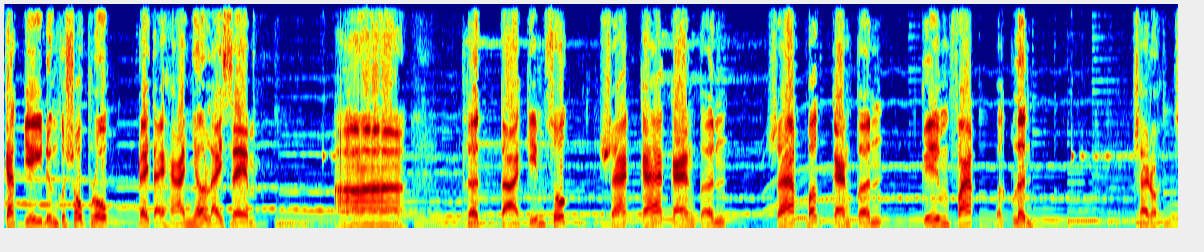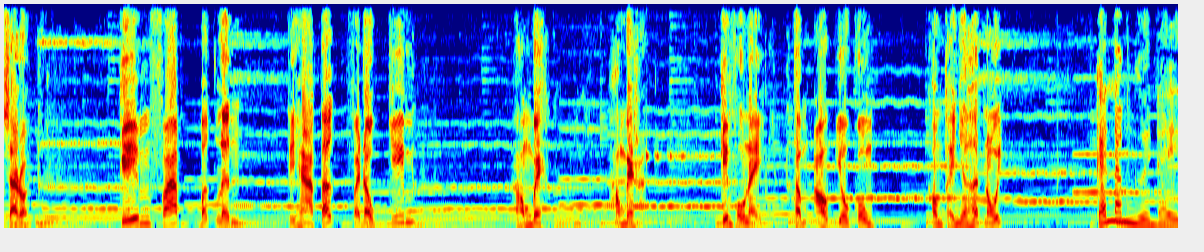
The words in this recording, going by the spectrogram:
Các vị đừng có sốt ruột Để tại hạ nhớ lại xem. À Tịch tà kiếm xuất Sát cá can tịnh Sát bất can tịnh Kiếm pháp bất linh. Sai rồi, sai rồi. Kiếm pháp bất linh Thì hà tất phải độc chiếm. Không biết Không biết rồi. Kiếm phổ này thầm áo vô cùng Không thể nhớ hết nổi. Cả năm người này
